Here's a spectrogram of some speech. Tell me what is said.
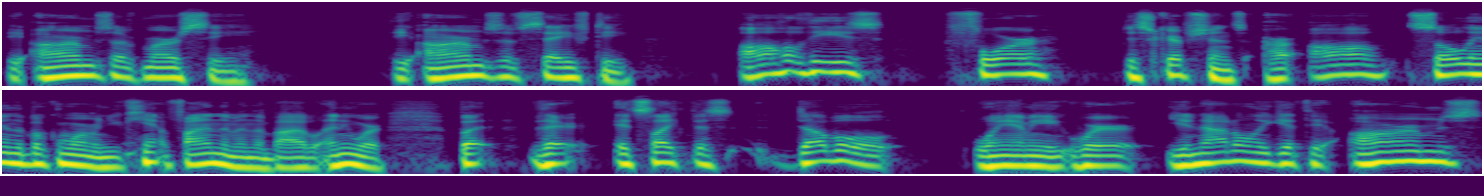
the arms of mercy, the arms of safety. All these four descriptions are all solely in the Book of Mormon. You can't find them in the Bible anywhere. But there it's like this double whammy where you not only get the arms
